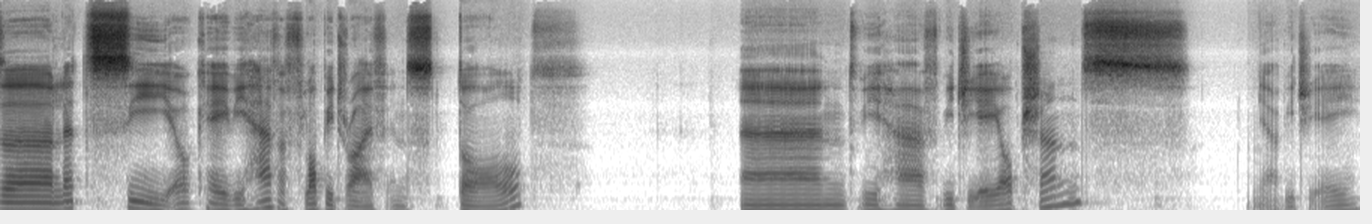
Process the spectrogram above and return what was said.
uh, let's see. Okay, we have a floppy drive installed. And we have VGA options. Yeah, VGA.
